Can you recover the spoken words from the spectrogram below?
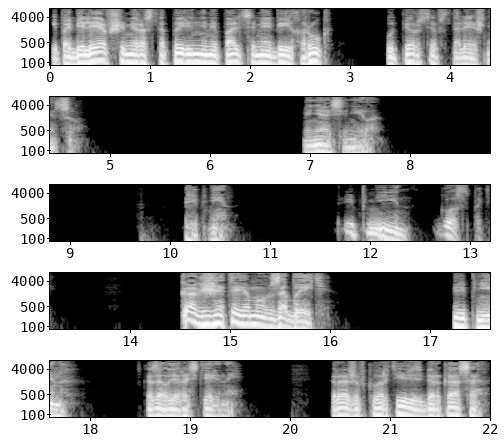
и побелевшими растопыренными пальцами обеих рук уперся в столешницу. Меня осенило. Репнин. Репнин, господи. Как же это я мог забыть? Репнин, сказал я растерянный. Кража в квартире с Беркаса.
